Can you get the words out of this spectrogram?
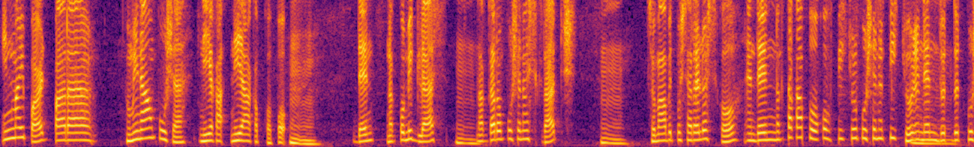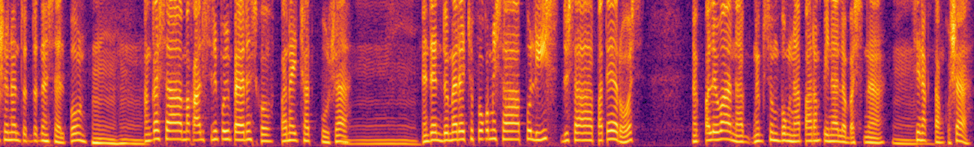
in my part, para huminahon po siya, niyaka, niyakap ko po. Mm. Then, nagpumiglas, Mm. nagkaroon po siya ng scratch, Mm. sumabit po sa relos ko, and then nagtaka po ako, picture po siya ng picture, and then dot-dot po siya ng dot-dot ng cellphone. Mm. Hanggang sa makaalis rin po yung parents ko, panay chat po siya. Mm. And then dumiretso po kami sa police, do sa Pateros, nagpaliwanag, nagsumbong na parang pinalabas na Mm. sinaktan ko siya.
